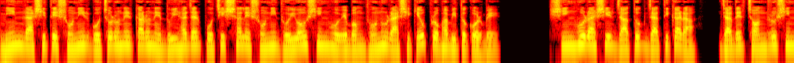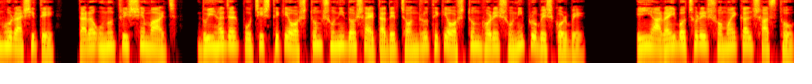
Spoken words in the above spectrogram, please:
মীন রাশিতে শনির গোচরণের কারণে দুই হাজার পঁচিশ সালে শনি ধৈয় সিংহ এবং ধনু রাশিকেও প্রভাবিত করবে। সিংহ রাশির জাতক জাতিকারা, যাদের চন্দ্র সিংহ রাশিতে, তারা উনত্রিশে মার্চ, দুই হাজার পঁচিশ থেকে অষ্টম শনি দশায় তাদের চন্দ্র থেকে অষ্টম ঘরে শনি প্রবেশ করবে। এই আড়াই বছরের সময়কাল স্বাস্থ্য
